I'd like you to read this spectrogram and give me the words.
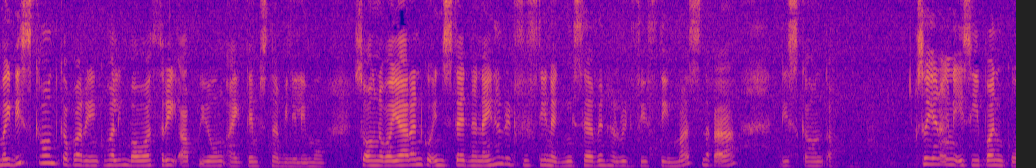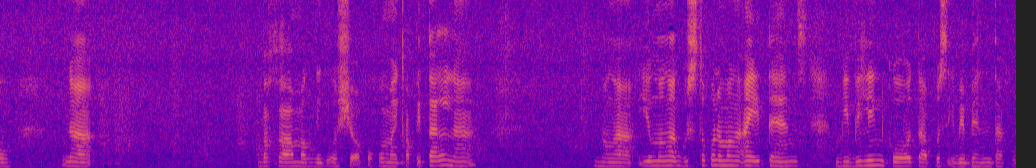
may discount ka pa rin kung halimbawa 3 up yung items na binili mo. So, ang nabayaran ko instead na 950, naging 750. Mas naka-discount ako. So, yan ang naisipan ko na baka magnegosyo ako kung may kapital na. Mga yung mga gusto ko na mga items bibilin ko tapos ibebenta ko.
